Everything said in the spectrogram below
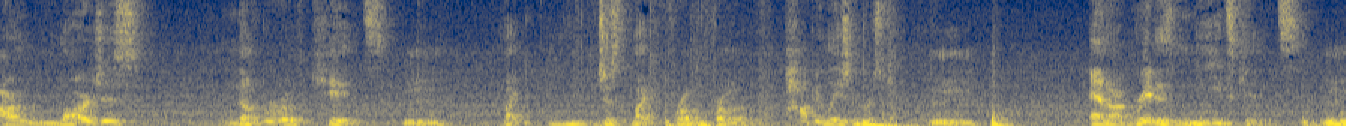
our largest number of kids, Mm-hmm. like just like from from a population perspective, Mm-hmm. and our greatest needs kids Mm-hmm.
